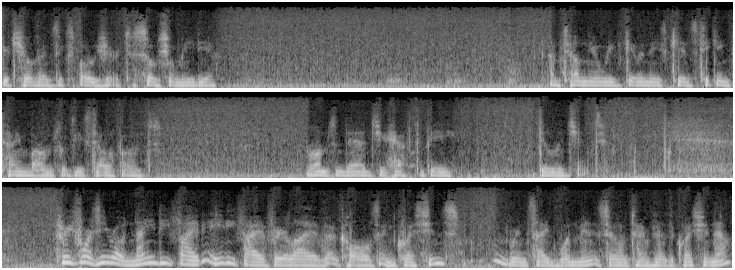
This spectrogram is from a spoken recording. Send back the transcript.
your children's exposure to social media. I'm telling you, we've given these kids ticking time bombs with these telephones. Moms and dads, you have to be diligent. 340-9585 for your live calls and questions. We're inside one minute, so I have time for another question now.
